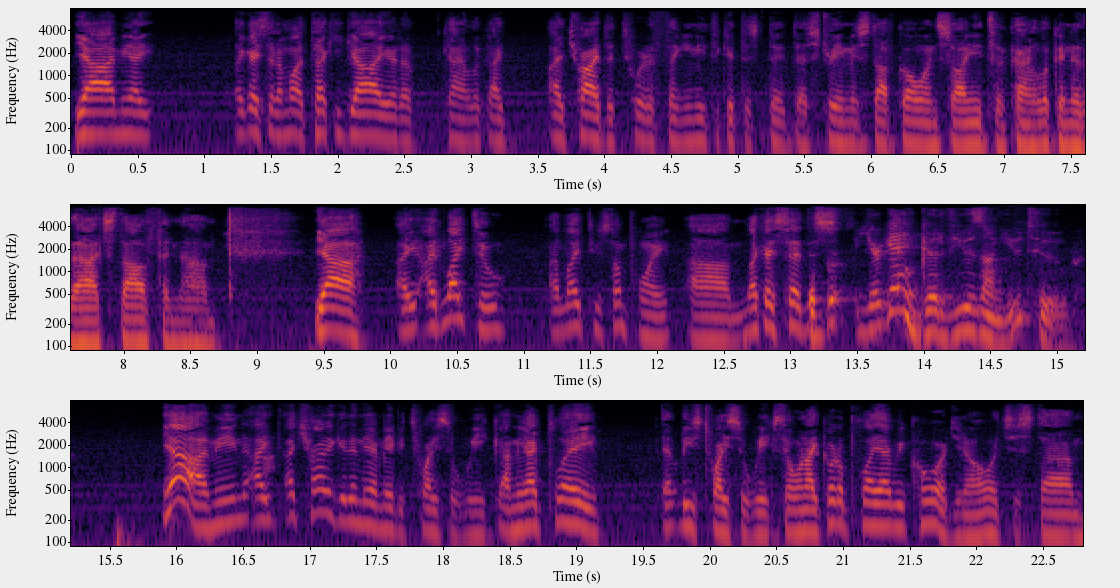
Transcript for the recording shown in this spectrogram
yeah, I mean, I like I said, I'm not a techie guy. I gotta kind of look. I I tried the Twitter thing. You need to get this, the, the streaming stuff going, so I need to kind of look into that stuff. And um, yeah, I, I'd like to. I'd like to at some point. Um, like I said, this. You're getting good views on YouTube. Yeah, I mean, I, I try to get in there maybe twice a week. I mean, I play at least twice a week. So when I go to play, I record. You know, it's just um,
